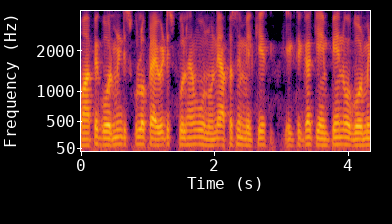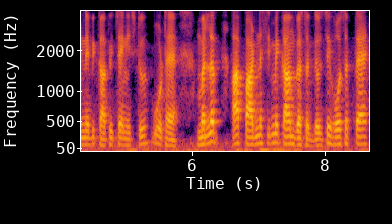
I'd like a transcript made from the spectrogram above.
वहाँ पे गवर्नमेंट स्कूल और प्राइवेट स्कूल हैं, वो उन्होंने आपस में मिलकर एक तरीके का कैंपेन और गवर्नमेंट ने भी काफ़ी अच्छा इनिशिएटिव वो उठाया मतलब आप पार्टनरशिप में काम कर सकते हो। जैसे हो सकता है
